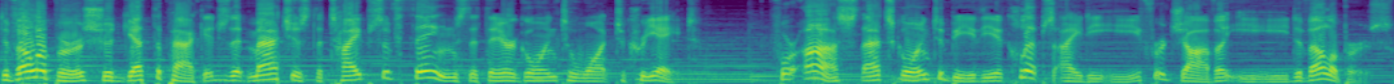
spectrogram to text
Developers should get the package that matches the types of things that they are going to want to create. For us, that's going to be the Eclipse IDE for Java EE developers.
